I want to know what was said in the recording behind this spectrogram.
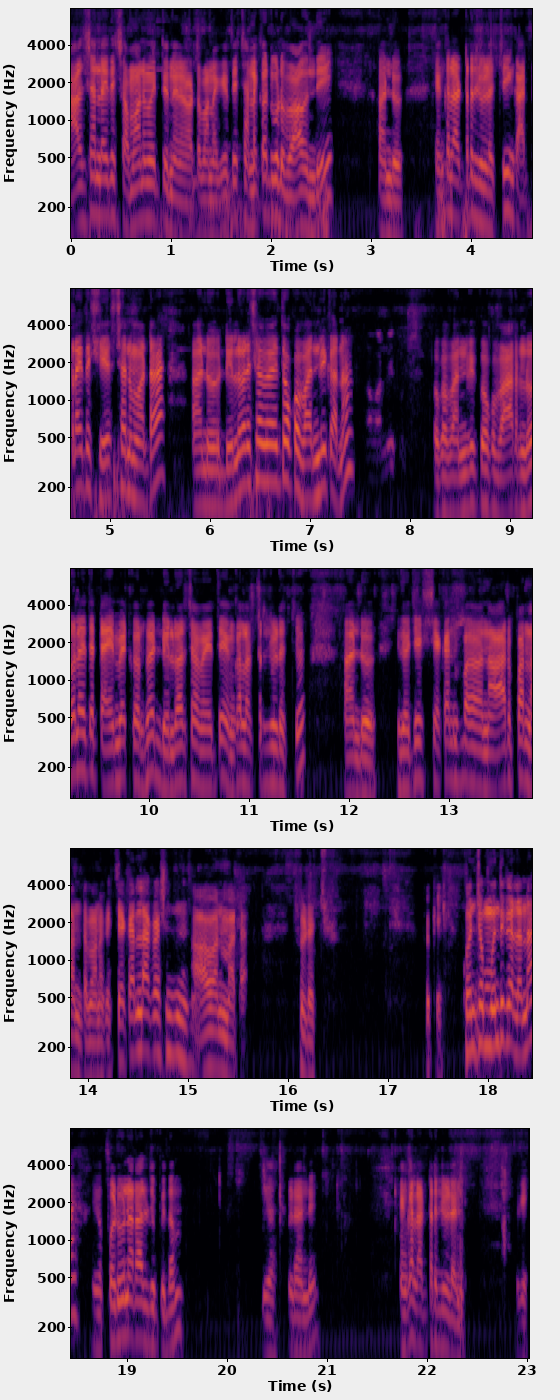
నాలుగు సార్లు అయితే సమానం అవుతుంది అనమాట మనకైతే చనకట్టు కూడా బాగుంది. అండ్ ఇంకా అట్టర్ చూడొచ్చు. ఇంకా అట్టర్ అయితే చేస్తాను అనమాట అండ్ డెలివరీ సమయం అయితే ఒక వన్ వీక్ అన్న. ఒక వన్ వీక్ ఒక వారం రోజులు అయితే టైం పెట్టుకొని డెలివరీ సమయం అయితే ఇంకా అట్టర్ చూడొచ్చు. అండ్ ఇది వచ్చేసి సెకండ్ ఆరు పనులు అంట మనకి. సెకండ్ లా క్వశ్చన్ అవన్నమాట చూడొచ్చు. ఓకే. కొంచెం ముందుకు వెళ్ళనా ఇక పొడుగు నరాలు చూపిద్దాం. ఇక చూడండి. ఇంకా లెటర్ చూడండి. ఓకే.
